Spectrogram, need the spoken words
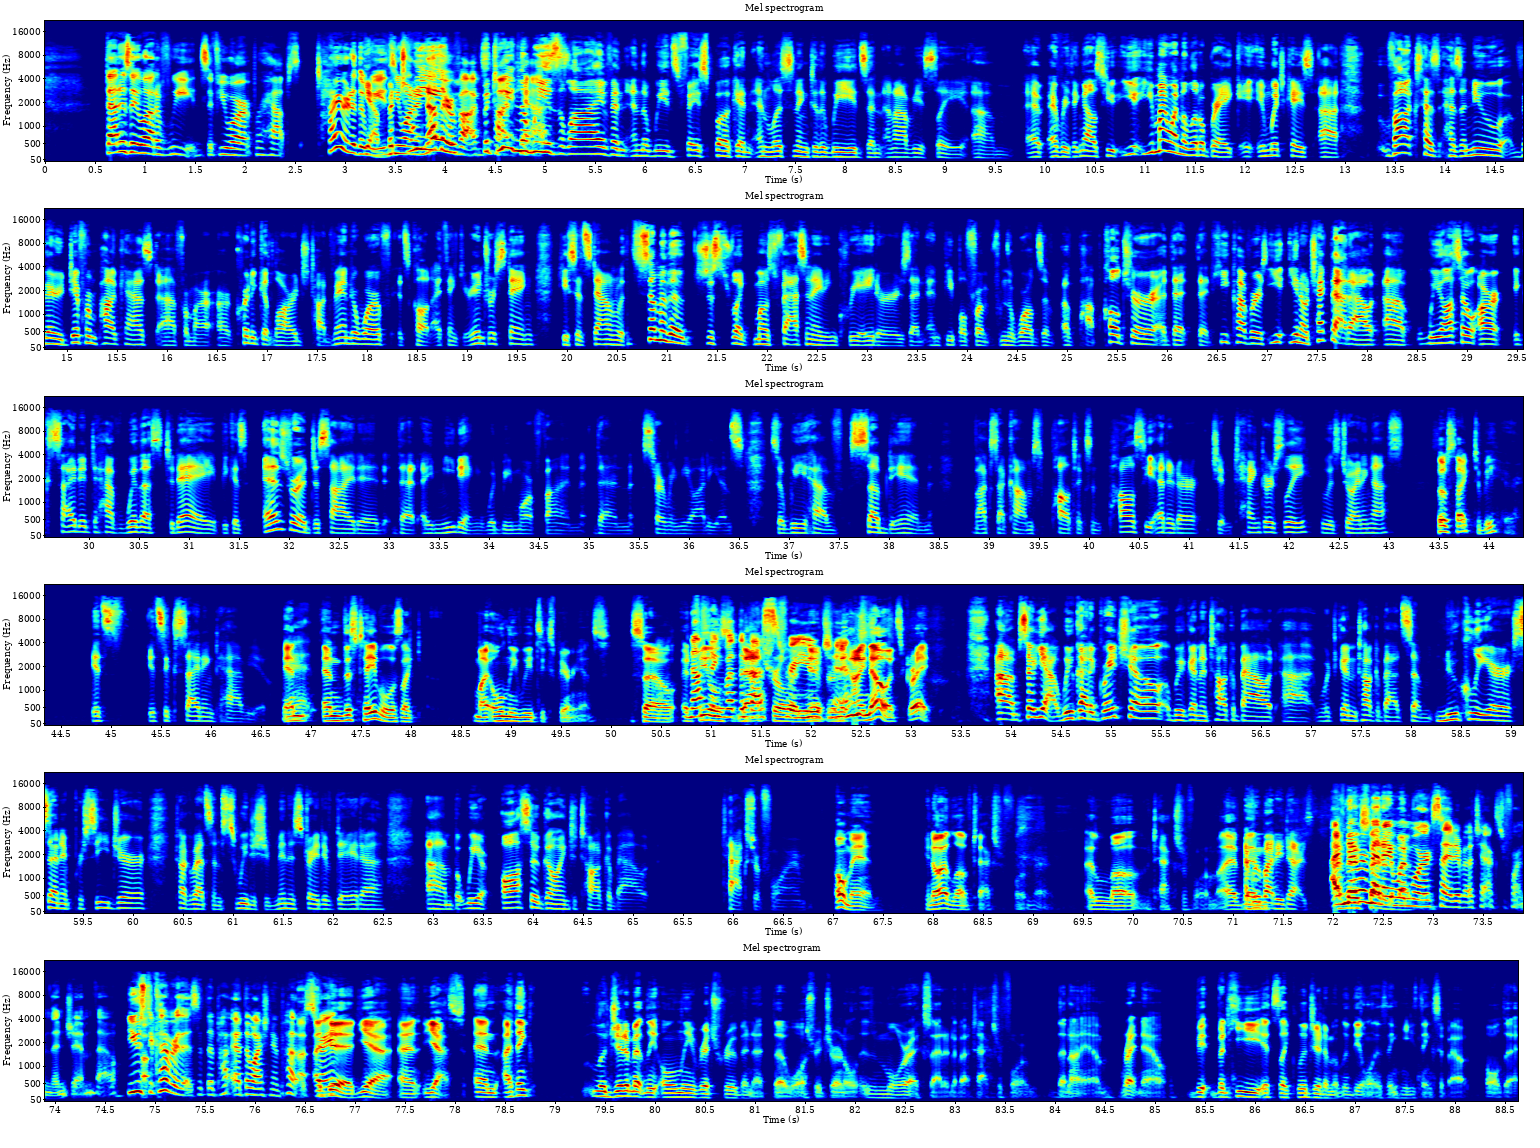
that is a lot of weeds. If you are perhaps tired of the yeah, weeds, between, you want another Vox between podcast. the Weeds Live and, and the Weeds Facebook and, and listening to the Weeds and, and obviously um, everything else, you, you, you might want a little break. In which case, uh, Vox has has a new, very different podcast uh, from our, our critic at large, Todd VanDerWerff. It's called "I Think You're Interesting." He sits down with some of the just like most fascinating creators and, and people from from the worlds of, of pop culture that that he covers. You, you know, check that out. Uh, we also are excited to have with us today because Ezra decided that a meeting would be more fun than serving the audience. So we have subbed in Vox.com's politics and policy editor, Jim Tankersley, who is joining us. So psyched to be here. It's it's exciting to have you. And and this table is like my only weeds experience. So it Nothing feels but the natural best for and you, new for me. Jim. I know it's great. Um, so yeah, we've got a great show. We're going to talk about uh, we're going to talk about some nuclear Senate procedure, talk about some Swedish administrative data, um, but we are also going to talk about tax reform. Oh man, you know I love tax reform, man. I love tax reform. I've been, everybody does. I've, I've never met anyone more this. excited about tax reform than Jim, though. You used uh, to cover this at the at the Washington Post, I, right? I did, yeah, and yes, and I think legitimately only Rich Rubin at the Wall Street Journal is more excited about tax reform than I am right now. But, but he, it's like legitimately the only thing he thinks about all day.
